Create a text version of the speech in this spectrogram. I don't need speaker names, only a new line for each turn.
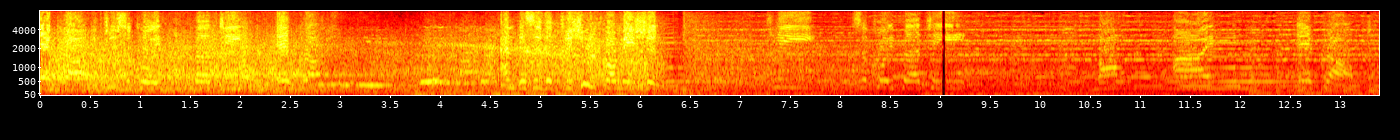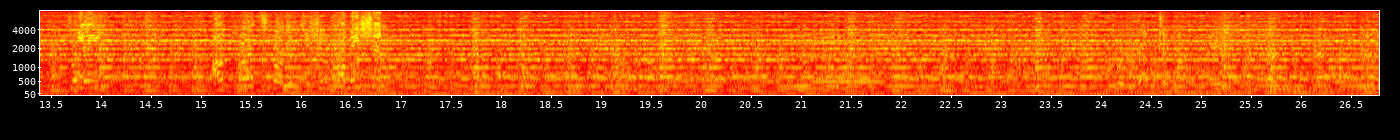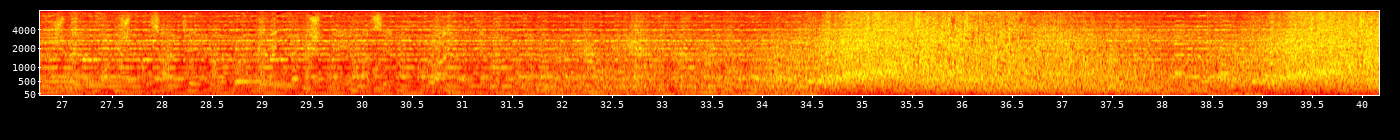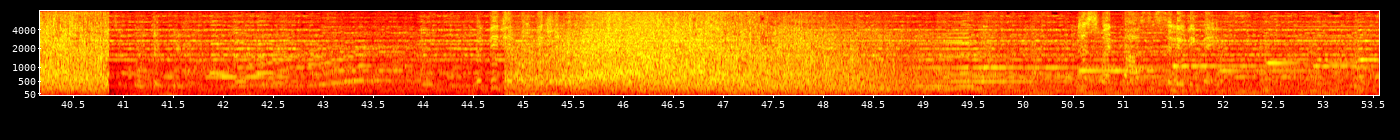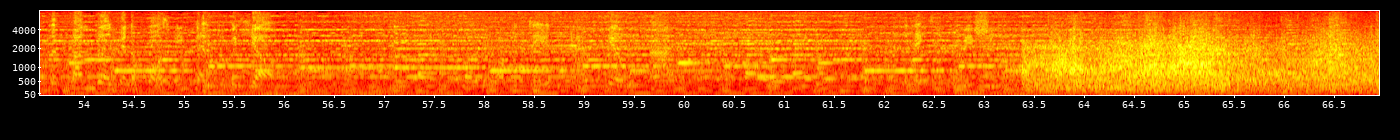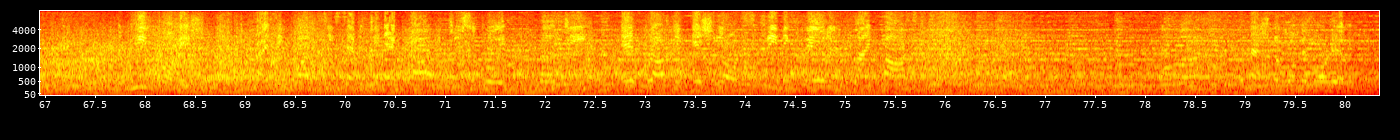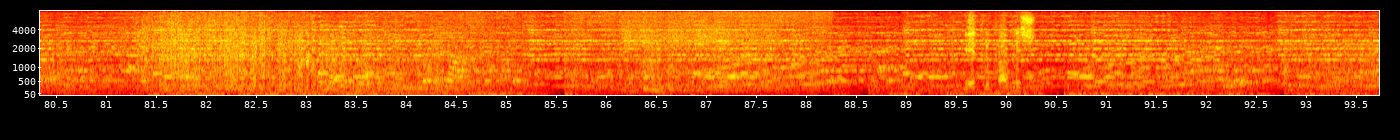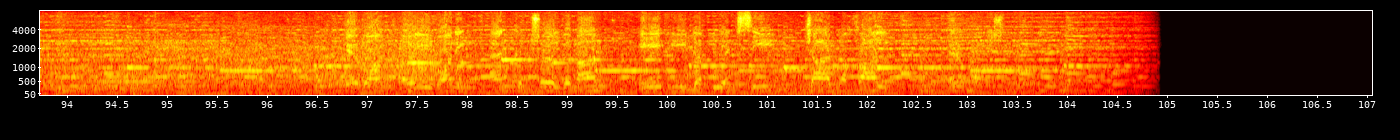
aircraft, two Sukhoi 30 aircraft. And this is the Trishul formation.
Publish. Airborne Early Warning and Control Viman AEW&C 4 Rafale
